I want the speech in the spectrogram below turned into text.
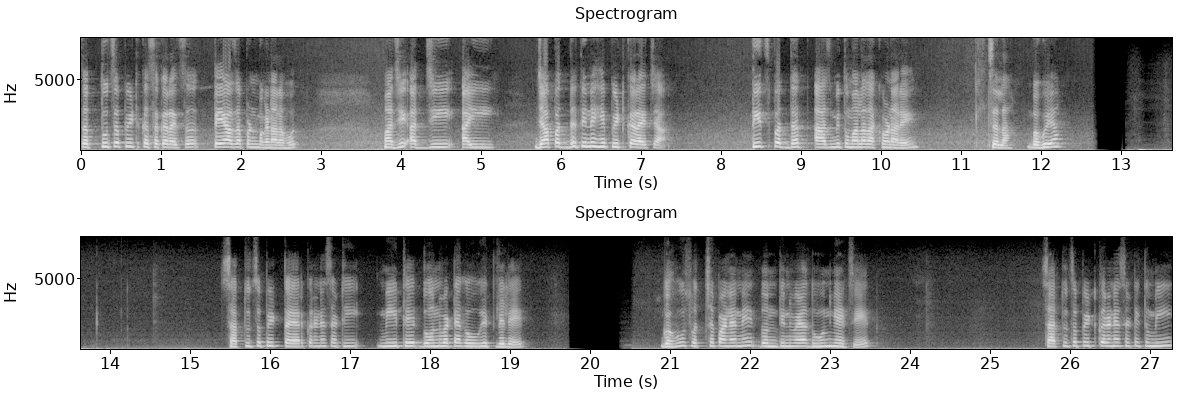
सत्तूचं पीठ कसं करायचं ते आज आपण बघणार आहोत. माझी आजी आई ज्या पद्धतीने हे पीठ करायच्या तीच पद्धत आज मी तुम्हाला दाखवणार आहे. चला बघूया. सातूचं पीठ तयार करण्यासाठी मी इथे दोन वाट्या गहू घेतलेले आहेत. गहू स्वच्छ पाण्याने दोन तीन वेळा धुवून घ्यायचे. आहेत सातूचं पीठ करण्यासाठी तुम्ही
